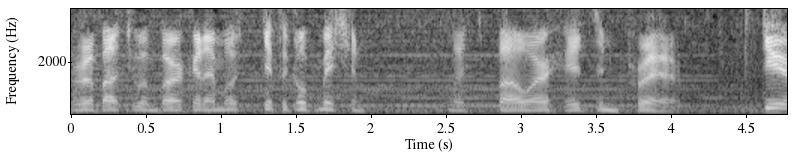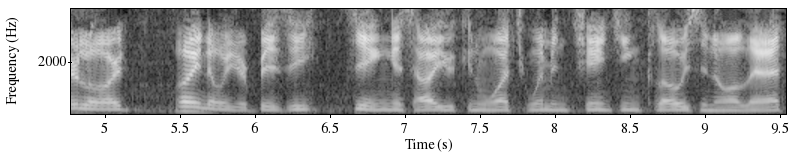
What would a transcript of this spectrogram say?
We're about to embark on our most difficult mission. Let's bow our heads in prayer. Dear Lord, I know you're busy, seeing as how you can watch women changing clothes and all that.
